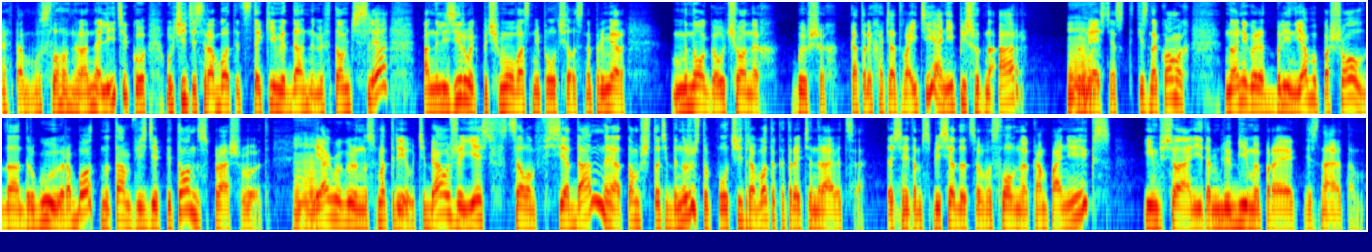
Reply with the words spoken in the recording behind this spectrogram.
там, в условную аналитику, учитесь работать с такими данными в том числе, анализировать, почему у вас не получилось. Например, много ученых бывших, которые хотят войти, они пишут на R, Uh-huh. У меня есть несколько таких знакомых, но они говорят, блин, я бы пошел на другую работу, но там везде питон спрашивают. Uh-huh. И я говорю, ну смотри, у тебя уже есть в целом все данные о том, что тебе нужно, чтобы получить работу, которая тебе нравится. То есть они там собеседуются в условную компанию X, им все, они там любимый проект, не знаю, там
